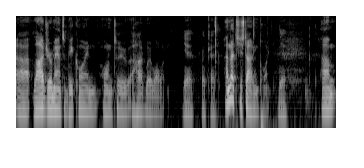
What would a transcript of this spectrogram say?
uh, larger amounts of Bitcoin onto a hardware wallet, Yeah. Okay. and that's your starting point. Yeah. Um,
